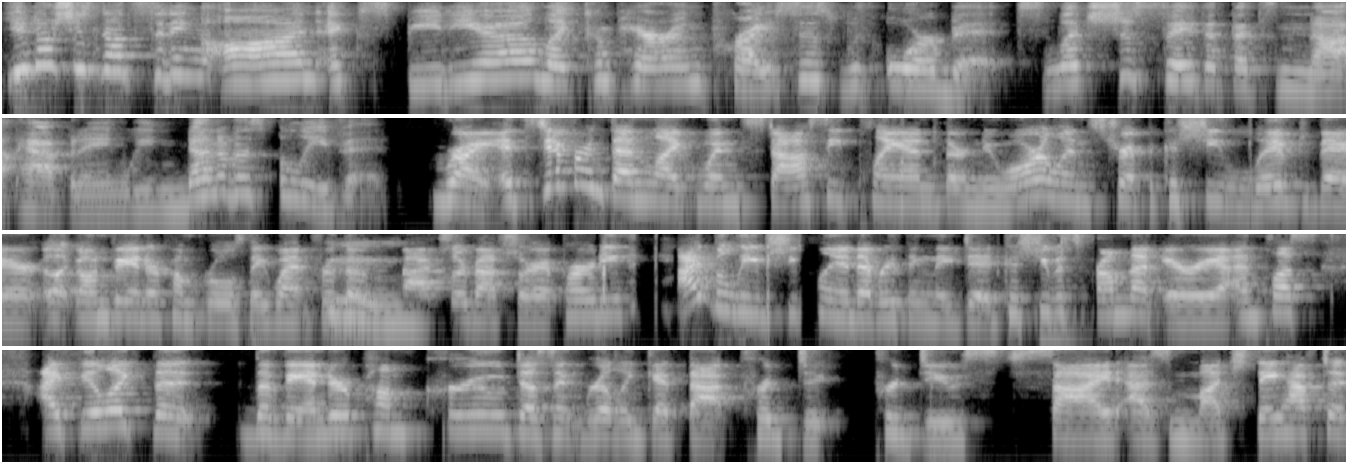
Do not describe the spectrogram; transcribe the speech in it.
you know she's not sitting on Expedia like comparing prices with Orbitz. Let's just say that that's not happening. We none of us believe it. Right. It's different than like when Stassi planned their New Orleans trip because she lived there. Like on Vanderpump Rules, they went for the mm. bachelor bachelorette party. I believe she planned everything they did because she was from that area. And plus, I feel like the the Vanderpump crew doesn't really get that produ- produced side as much. They have to.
